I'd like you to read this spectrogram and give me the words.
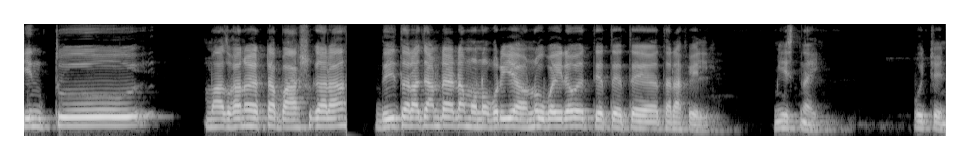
কিন্তু মাঝখানে একটা বাঁশ গাড়া দুই তারা জানটা এটা মনে করিয়া অন্য বাইরেও তারা ফেল মিস নাই। বুঝছেন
